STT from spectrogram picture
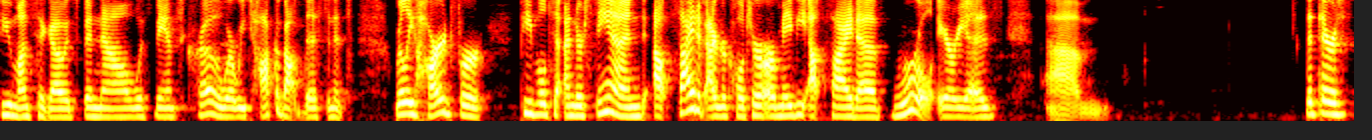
few months ago. It's been now with Vance Crowe where we talk about this, and it's really hard for people to understand outside of agriculture or maybe outside of rural areas um, that there's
